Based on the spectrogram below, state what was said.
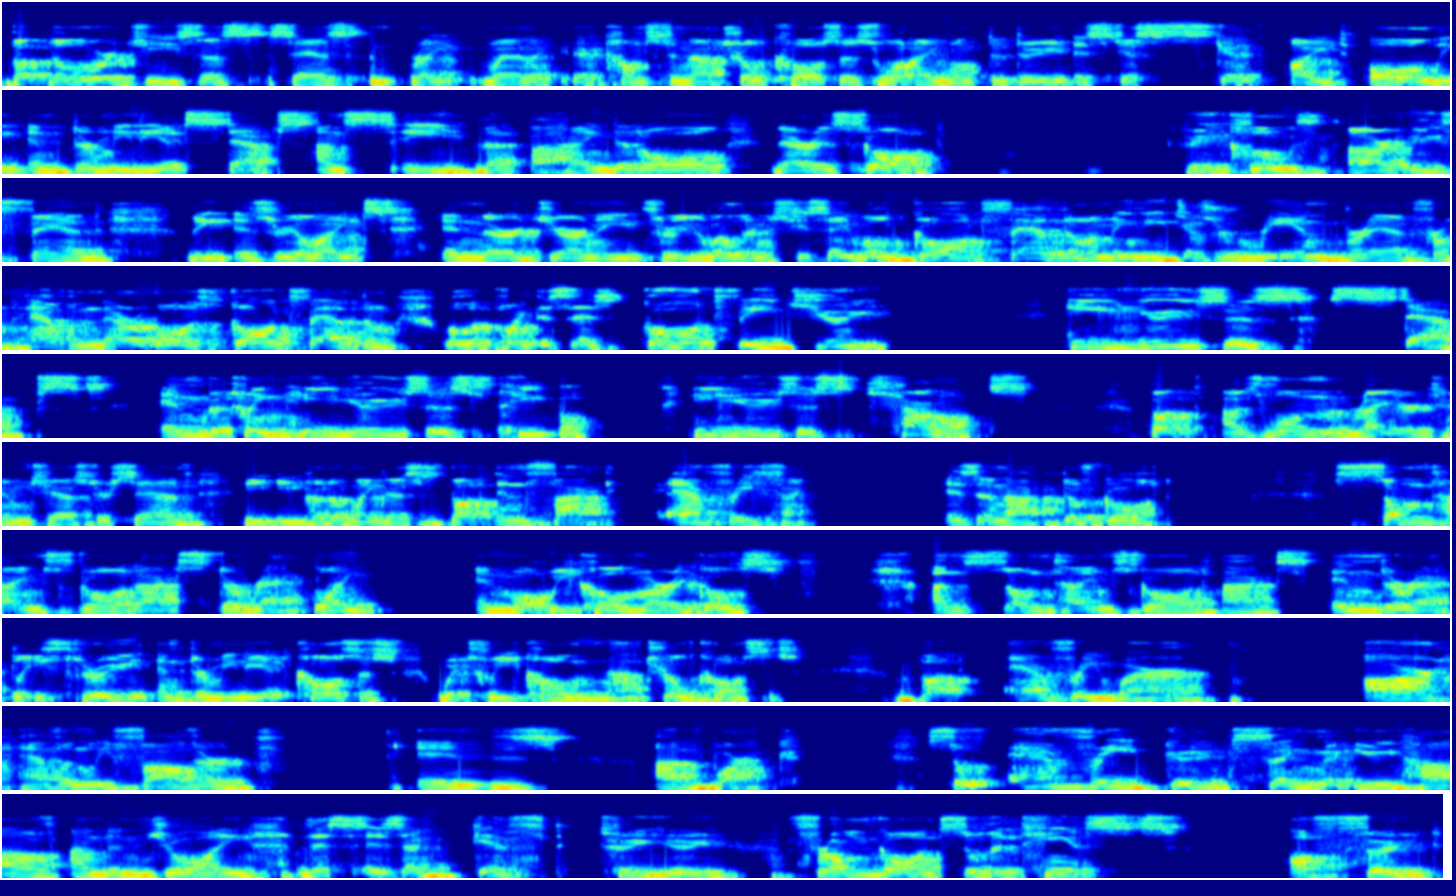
But the Lord Jesus says, right, when it comes to natural causes, what I want to do is just skip out all the intermediate steps and see that behind it all there is God who clothed or who fed the Israelites in their journey through the wilderness. You say, well, God fed them. I mean, he just rained bread from heaven. There it was. God fed them. Well, the point is this God feeds you. He uses steps in between, he uses people, he uses channels. But as one writer, Tim Chester, said, he, he put it like this but in fact, everything is an act of God. Sometimes God acts directly in what we call miracles. And sometimes God acts indirectly through intermediate causes, which we call natural causes. But everywhere, our Heavenly Father is at work. So every good thing that you have and enjoy, this is a gift to you from God. So the tastes of food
